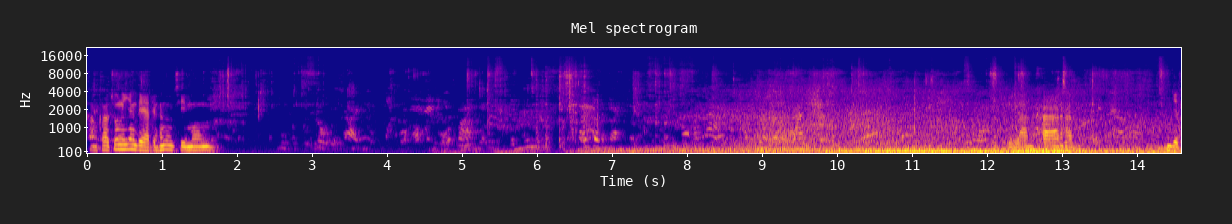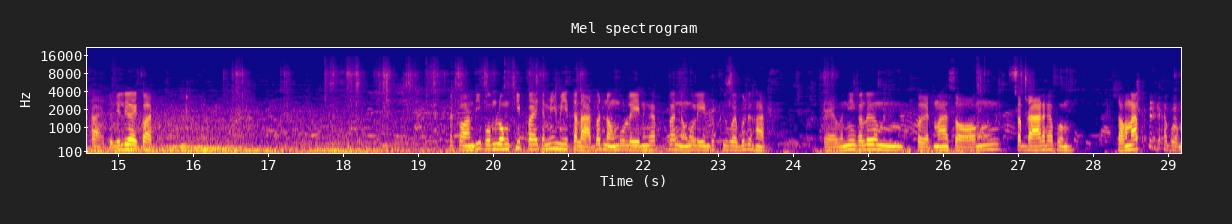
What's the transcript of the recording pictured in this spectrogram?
ทางเข้าวช่วงนี้ยังแดดอยู่ครับตั้งสี่โมงอยู่คือ ร้านค้านะครับจะถ่ายไปเรื่อยๆก่อน แต่ก่อนที่ผมลงคลิปไปจะไม่มีตลาดบ้านหนองบุเรนะครับ บ้านหนองบุเรนก็คือวันพฤหัส แต่วันนี้ก็เริ่มเปิดมาสองสัปดาห์แล้วครับผมสองนัดครับผม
